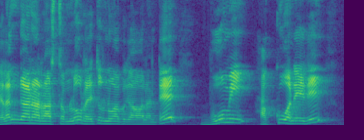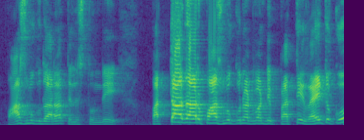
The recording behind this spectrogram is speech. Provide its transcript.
తెలంగాణ రాష్ట్రంలో రైతు రుణమాఫీ కావాలంటే భూమి హక్కు అనేది పాస్బుక్ ద్వారా తెలుస్తుంది. పట్టాదారు పాస్బుక్ ఉన్నటువంటి ప్రతి రైతుకు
